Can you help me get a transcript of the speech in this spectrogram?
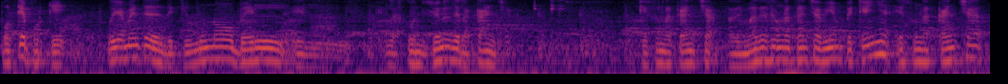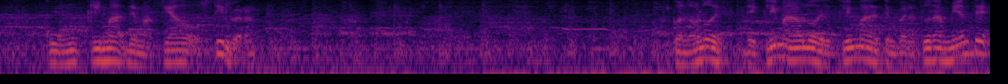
¿Por qué? Porque obviamente desde que uno ve el, las condiciones de la cancha, que es una cancha, además de ser una cancha bien pequeña, es una cancha con un clima demasiado hostil, ¿verdad? Y cuando hablo de, clima, hablo del clima de temperatura ambiente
